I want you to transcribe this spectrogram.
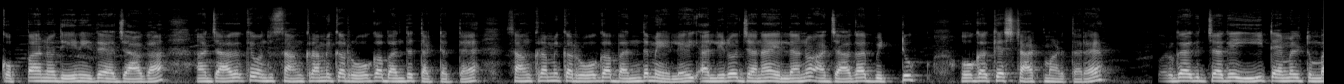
ಕೊಪ್ಪ ಅನ್ನೋದು ಏನಿದೆ ಆ ಜಾಗ? ಆ ಜಾಗಕ್ಕೆ ಒಂದು ಸಾಂಕ್ರಾಮಿಕ ರೋಗ ಬಂದು ತಟ್ಟುತ್ತೆ. ಸಾಂಕ್ರಾಮಿಕ ರೋಗ ಬಂದ ಮೇಲೆ ಅಲ್ಲಿರೋ ಜನ ಎಲ್ಲನೂ ಆ ಜಾಗ ಬಿಟ್ಟು ಹೋಗೋಕ್ಕೆ ಸ್ಟಾರ್ಟ್ ಮಾಡ್ತಾರೆ. ಕೊರಗಜ್ಜಗೆ ಈ ಟೈಮಲ್ಲಿ ತುಂಬ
